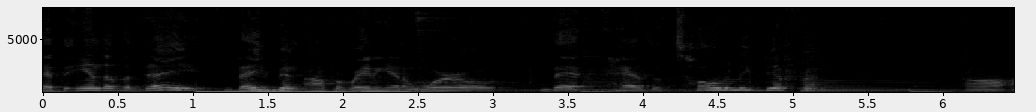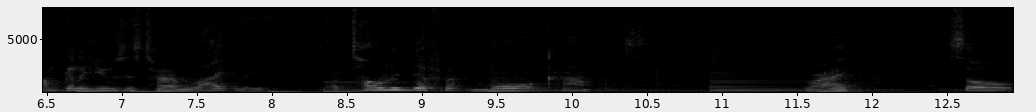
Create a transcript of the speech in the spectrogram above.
at the end of the day, they've been operating in a world that has a totally different, uh, I'm going to use this term lightly, a totally different moral compass, right? So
